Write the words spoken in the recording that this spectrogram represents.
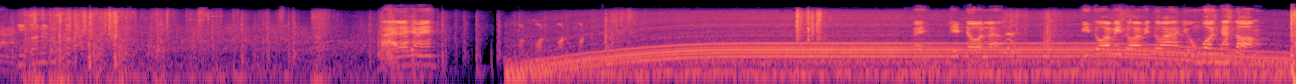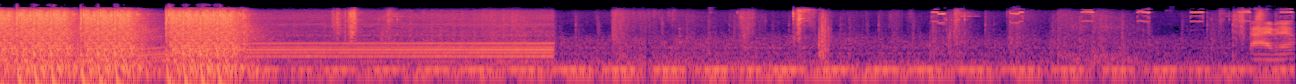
ตายอีกตัวหนึงตายแล้วใช่ไหมหมดหมดหมดหมดเฮ้ยลิดโดนแล้ว มีตัวมีตัวมีตัวอยู่ข้างบนชั้นสอง ตายไปแล้ว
